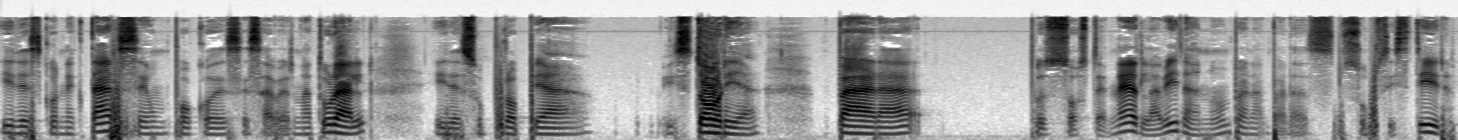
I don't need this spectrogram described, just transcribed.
y desconectarse un poco de ese saber natural y de su propia historia para pues sostener la vida, ¿no? Para, para subsistir.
